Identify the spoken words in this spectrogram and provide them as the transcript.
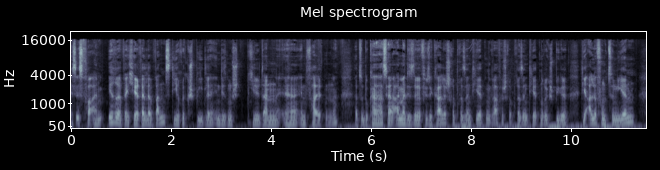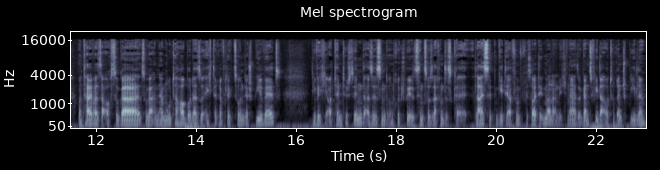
Es ist vor allem irre, welche Relevanz die Rückspiele in diesem Spiel dann äh, entfalten. Ne? Also du hast ja einmal diese physikalisch repräsentierten, grafisch repräsentierten Rückspiegel, die alle funktionieren und teilweise auch sogar, sogar an der Motorhaube oder so echte Reflexionen der Spielwelt, die wirklich authentisch sind. Also es sind und Rückspiele, das sind so Sachen, das leisteten GTA 5 bis heute immer noch nicht. Ne? Also ganz viele Autorennspiele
